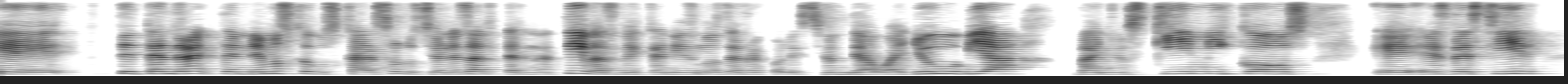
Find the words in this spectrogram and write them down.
eh, tenemos que buscar soluciones alternativas, mecanismos de recolección de agua lluvia, baños químicos, eh, es decir,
